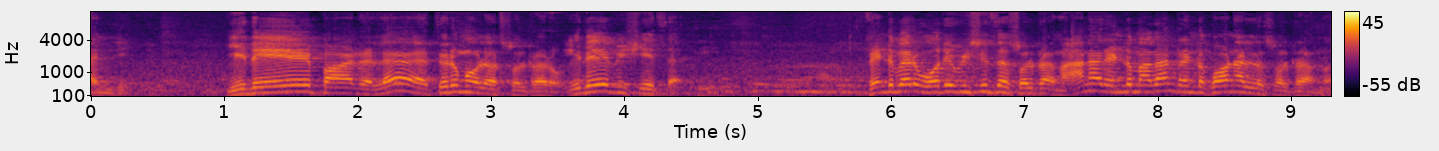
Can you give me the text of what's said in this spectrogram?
அஞ்சு. இதே பாடலை திருமூலர் சொல்கிறாரு இதே விஷயத்த. ரெண்டு பேரும் ஒரு விஷயத்த சொல்கிறாங்க ஆனால் ரெண்டு மகான் ரெண்டு கோணலில் சொல்கிறாங்க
